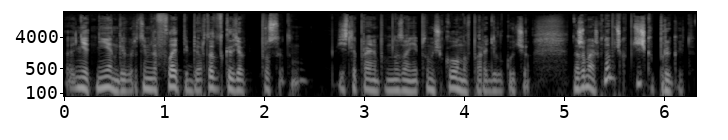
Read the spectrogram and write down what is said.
Нет, не Angry Birds, именно Flappy Bird. Это где просто там, если правильно помню название, потом еще клонов породил кучу. Нажимаешь кнопочку, птичка прыгает.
